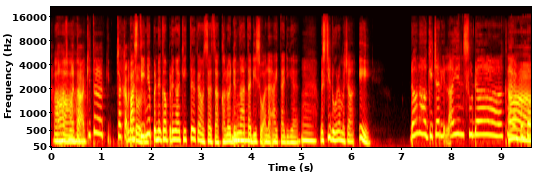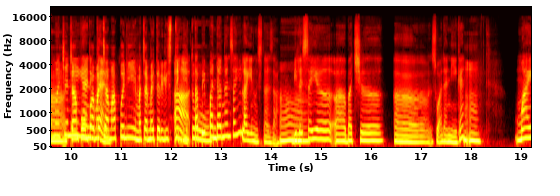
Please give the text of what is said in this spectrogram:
Aha, Ah, semua aha. tak. Kita cakap betul. Pastinya pendengar-pendengar kita kan Ustazah. Kalau dengar Hmm. tadi soalan I tadi kan. Hmm. Mesti diorang macam eh dah lah pergi cari lain sudah kan. Ah, perempuan macam ni kan. perempuan kan? macam apa ni, macam materialistik Ah, gitu. Tapi pandangan saya lain Ustazah. Ah. Bila saya uh, baca uh, soalan ni kan. Mm-mm. My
